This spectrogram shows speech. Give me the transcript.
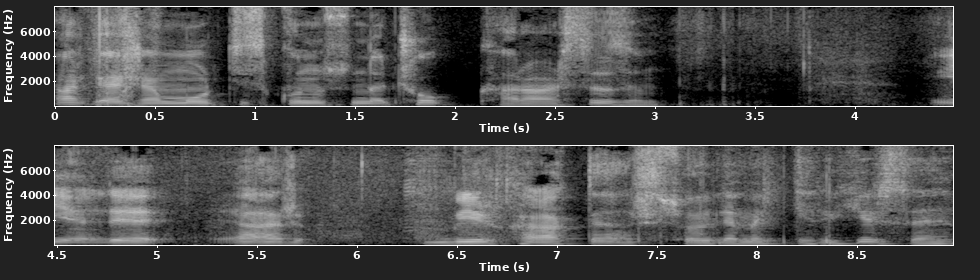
Arkadaşlar Mortis konusunda çok kararsızım. Yine de eğer bir karakter söylemek gerekirse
